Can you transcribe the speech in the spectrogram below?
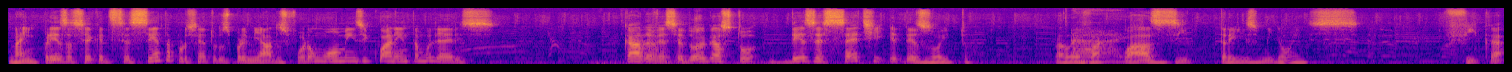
Na empresa, cerca de 60% dos premiados foram homens e 40 mulheres. Cada vencedor gente. gastou 17 e 18 para levar Ai. quase 3 milhões. Fica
